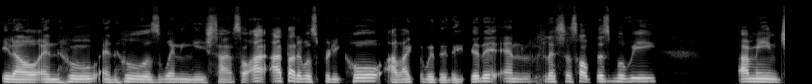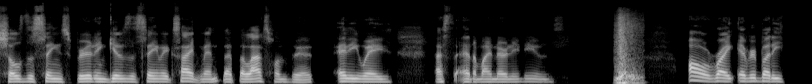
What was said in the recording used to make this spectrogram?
you know, and who and who was winning each time. So I, I thought it was pretty cool. I like the way that they did it. And let's just hope this movie, I mean, shows the same spirit and gives the same excitement that the last one did. Anyway, that's the end of my nerdy news. All right, everybody.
